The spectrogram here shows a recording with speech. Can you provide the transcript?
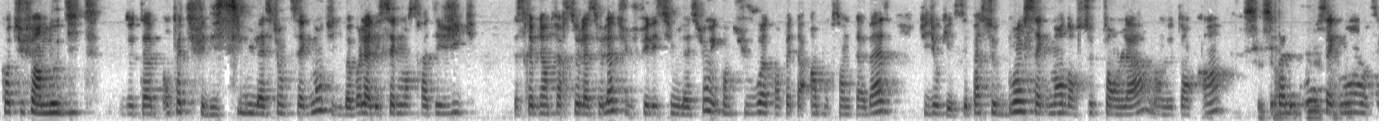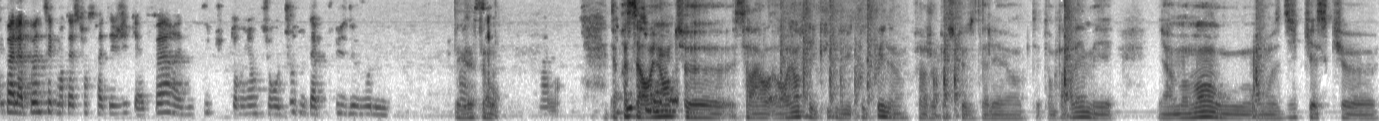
Quand tu fais un audit de ta, en fait, tu fais des simulations de segments. Tu dis bah voilà les segments stratégiques, ça serait bien de faire cela, cela. Tu fais les simulations et quand tu vois qu'en fait tu as 1% de ta base, tu dis ok c'est pas ce bon segment dans ce temps-là, dans le temps 1. C'est pas le bon segment, c'est pas la bonne segmentation stratégique à faire et du coup tu t'orientes sur autre chose où tu as plus de volume. Exactement. Et après, ça oriente, euh, ça oriente les, les quick wins. Hein. Enfin, je pense que vous allez euh, peut-être en parler, mais il y a un moment où on se dit qu'est-ce que,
